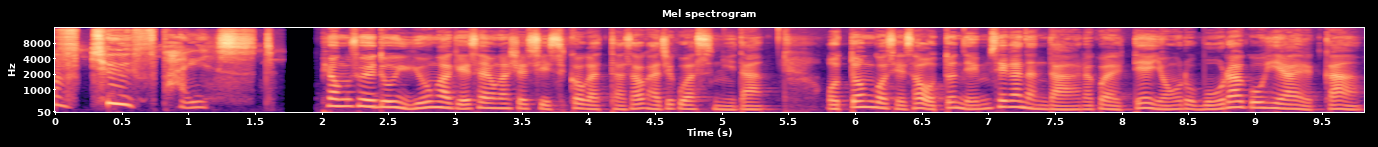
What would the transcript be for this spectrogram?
of toothpaste. 평소에도 유용하게 사용하실 수 있을 것 같아서 가지고 왔습니다. 어떤 것에서 어떤 냄새가 난다 라고 할 때 영어로 뭐라고 해야 할까?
